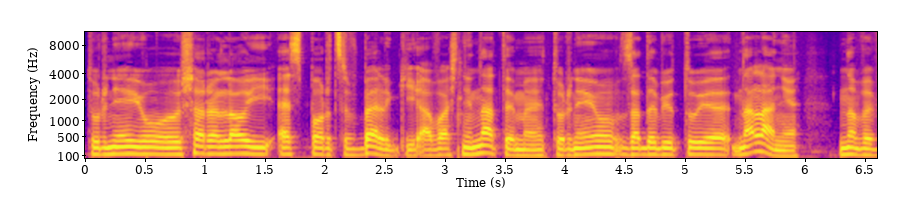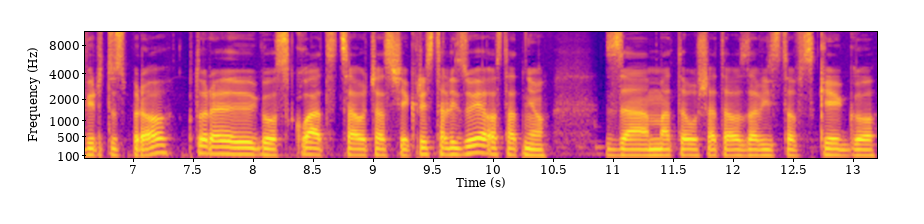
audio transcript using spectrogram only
turnieju Charleroi Esports w Belgii, a właśnie na tym turnieju zadebiutuje na lanie nowe Virtus Pro, którego skład cały czas się krystalizuje. Ostatnio za Mateusza Teozawistowskiego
